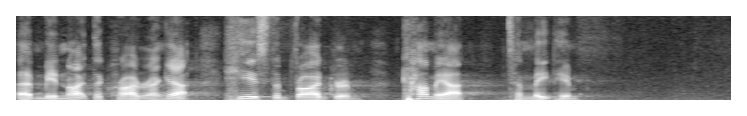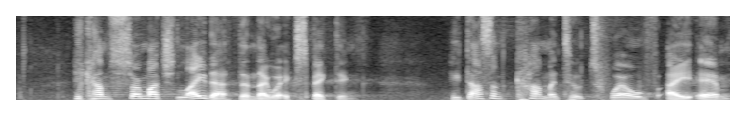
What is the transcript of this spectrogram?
At midnight, the cry rang out Here's the bridegroom, come out to meet him. He comes so much later than they were expecting. He doesn't come until 12 a.m.,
